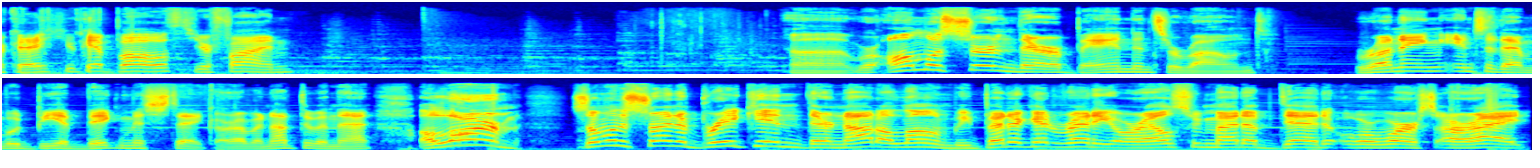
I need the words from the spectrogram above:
Okay, you get both. You're fine. Uh, we're almost certain there are bandits around. Running into them would be a big mistake. All right, we're not doing that. Alarm! Someone's trying to break in. They're not alone. We better get ready or else we might up dead or worse. All right,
